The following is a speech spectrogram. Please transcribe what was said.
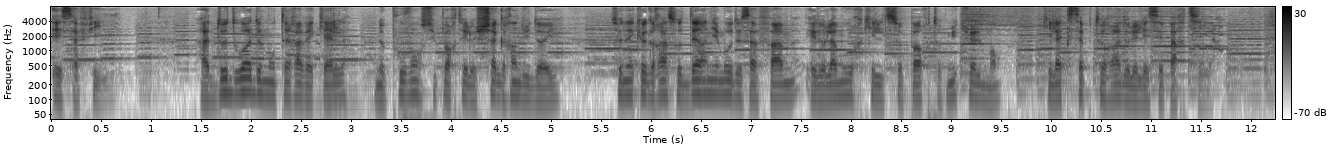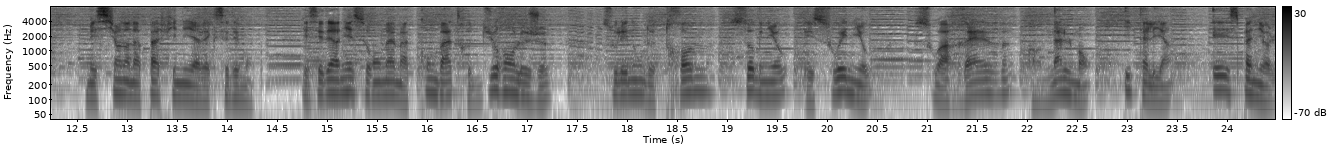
et sa fille. À deux doigts de monter avec elle, ne pouvant supporter le chagrin du deuil, ce n'est que grâce aux derniers mots de sa femme et de l'amour qu'ils se portent mutuellement qu'il acceptera de les laisser partir. Mais si on n'en a pas fini avec ces démons, et ces derniers seront même à combattre durant le jeu, sous les noms de Trom, Sogno et Sueño, soit rêve en allemand, italien et espagnol.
